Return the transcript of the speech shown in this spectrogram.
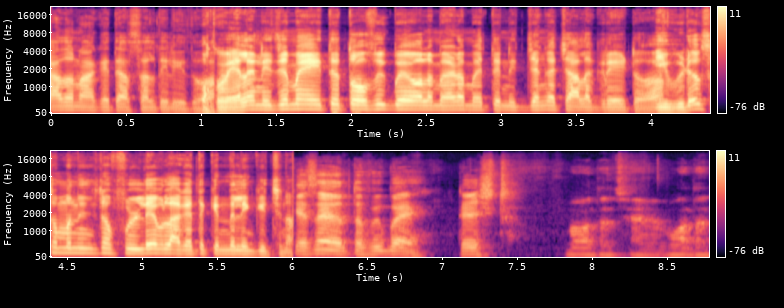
కాదో నాకైతే అసలు తెలియదు ఒకవేళ నిజమే అయితే తోఫిక్ భాయ్ వాళ్ళ మేడం అయితే నిజంగా చాలా గ్రేట్ ఈ వీడియోకి సంబంధించిన ఫుల్ డే లాగైతే కింద లింక్ ఇచ్చిన తోఫిక్ భాయ్ టేస్ట్ बहुत अच्छा है बहुत अच्छा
